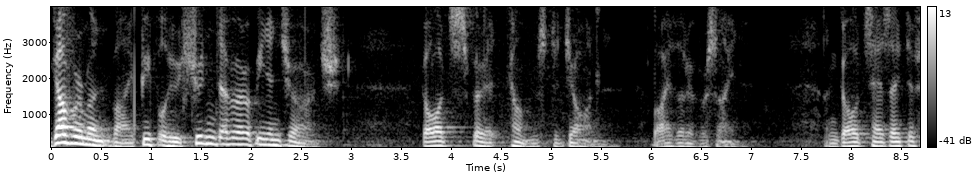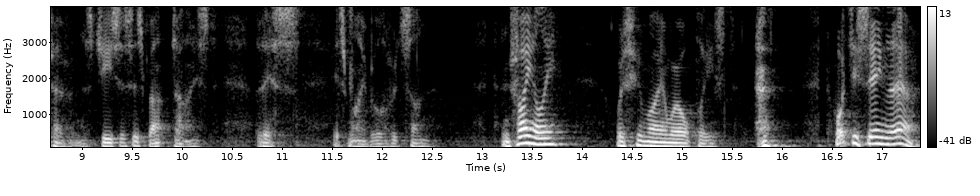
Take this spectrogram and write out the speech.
government by people who shouldn't ever have been in charge, God's Spirit comes to John by the riverside. And God says out of heaven, as Jesus is baptized, This is my beloved Son. And finally, with whom I am well pleased. What's he saying there?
